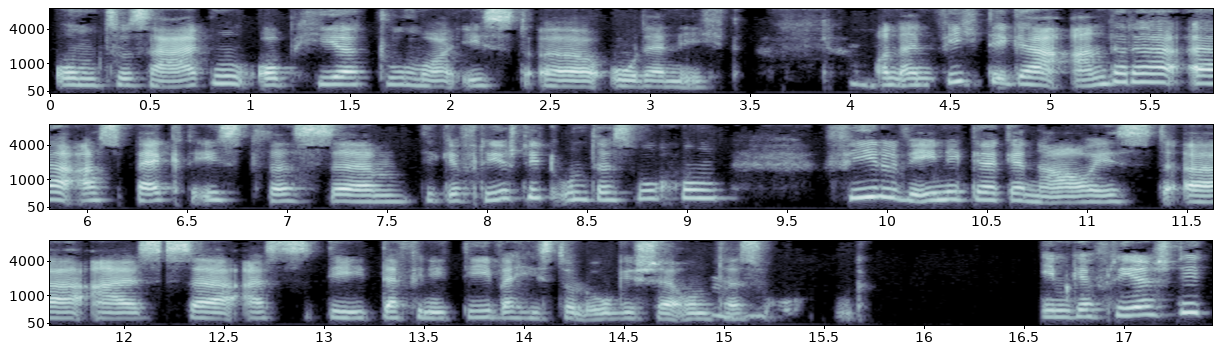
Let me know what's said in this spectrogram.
um zu sagen, ob hier Tumor ist äh, oder nicht. Mhm. Und ein wichtiger anderer äh, Aspekt ist, dass ähm, die Gefrierschnittuntersuchung viel weniger genau ist äh, als, äh, als die definitive histologische mhm. Untersuchung. Mhm. Im Gefrierschnitt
